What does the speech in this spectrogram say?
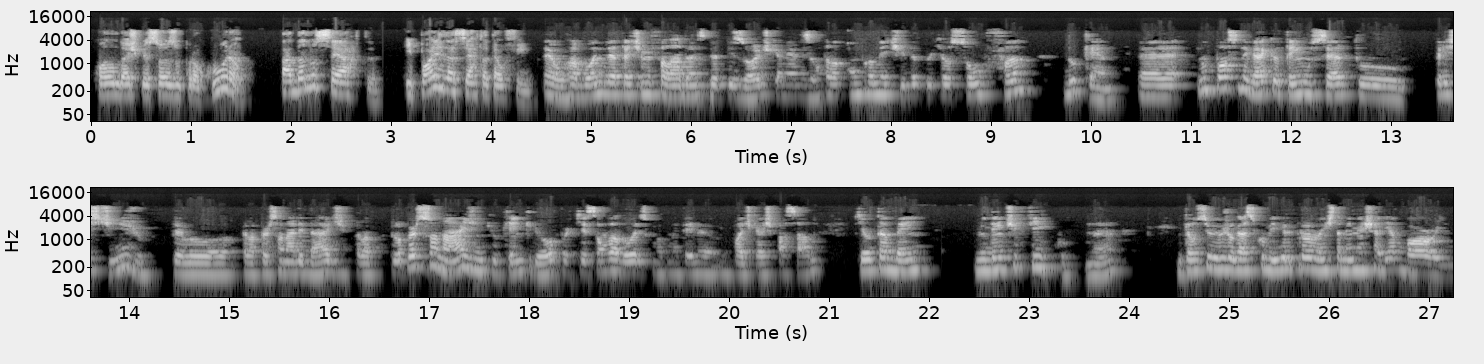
quando as pessoas o procuram, tá dando certo. E pode dar certo até o fim. É, o Rabone até tinha me falado antes do episódio que a minha visão estava comprometida porque eu sou fã do Ken. É, não posso negar que eu tenho um certo prestígio pelo, pela personalidade, pela, pelo personagem que o Ken criou, porque são valores, como eu comentei no podcast passado, que eu também me identifico, né? Então, se o Will jogasse comigo, ele provavelmente também me acharia boring.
